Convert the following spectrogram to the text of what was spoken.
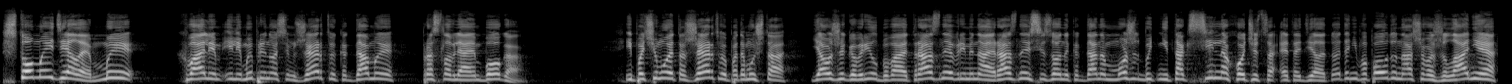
что мы делаем? Мы хвалим или мы приносим жертвы, когда мы прославляем Бога. И почему это жертвы? Потому что, я уже говорил, бывают разные времена и разные сезоны, когда нам, может быть, не так сильно хочется это делать. Но это не по поводу нашего желания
